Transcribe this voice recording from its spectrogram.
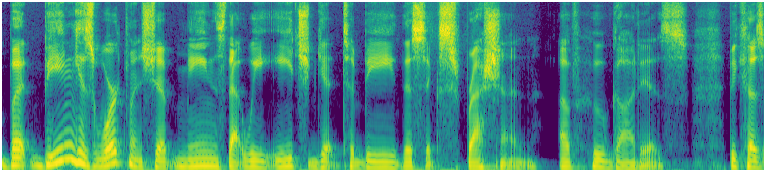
but being his workmanship means that we each get to be this expression of who God is because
